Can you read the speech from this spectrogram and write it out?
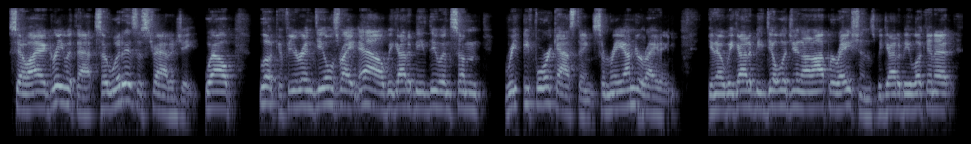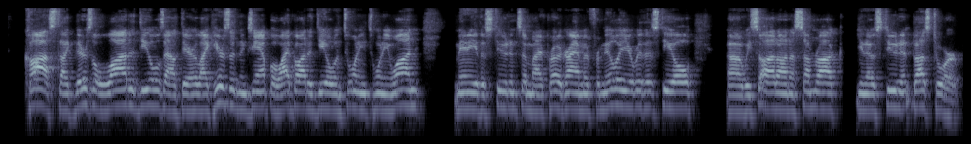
So I agree with that. So what is a strategy? Well, look, if you're in deals right now, we got to be doing some reforecasting, some re-underwriting. You know, we got to be diligent on operations. We got to be looking at cost. Like there's a lot of deals out there. Like here's an example. I bought a deal in 2021. Many of the students in my program are familiar with this deal. Uh, we saw it on a Sumrok, you know, student bus tour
